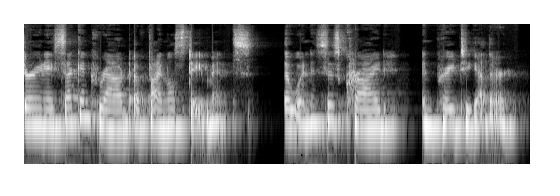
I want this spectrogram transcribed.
During a second round of final statements, the witnesses cried and prayed together,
